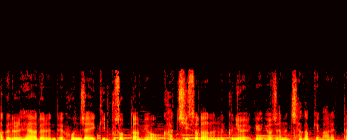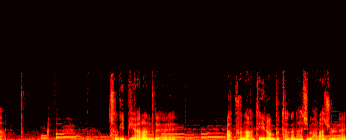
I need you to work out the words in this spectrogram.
야근을 해야 되는데 혼자 있기 무섭다며 같이 있어달라는 그녀에게 여자는 차갑게 말했다. 저기 미안한데 앞으로 나한테 이런 부탁은 하지 말아줄래?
